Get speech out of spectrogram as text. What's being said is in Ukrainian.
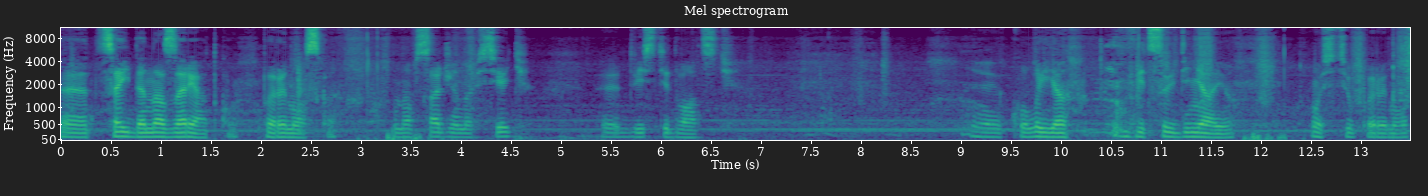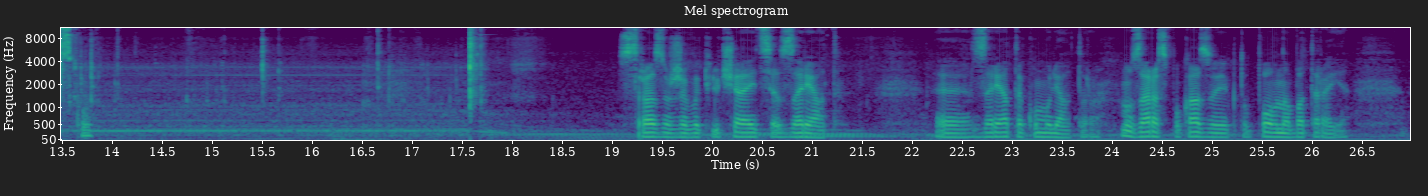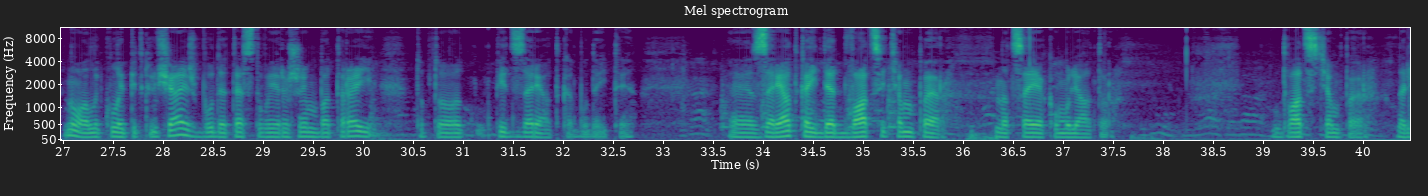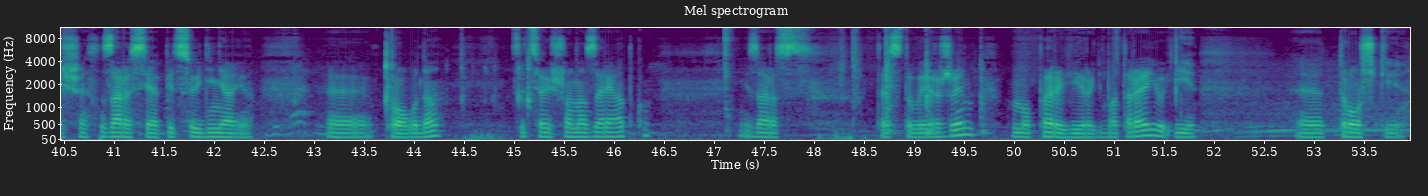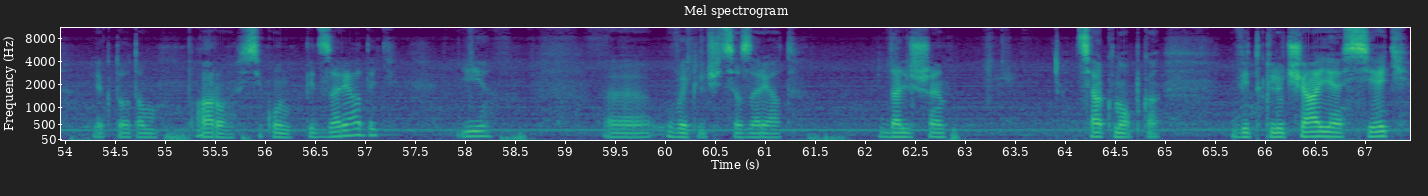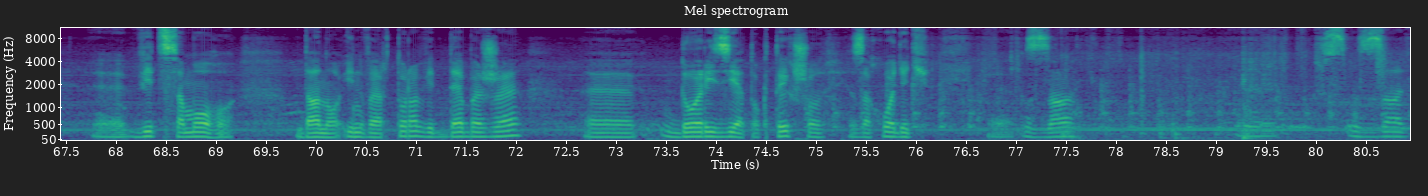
Е, Це йде на зарядку. Переноска. Вона всаджена в сеть е, 220. Е, Коли я відсоєдіняю ось цю переноску. Сразу же виключається заряд. Е, заряд акумулятора. Ну, зараз показує, як то повна батарея. Ну, але коли підключаєш, буде тестовий режим батареї, тобто підзарядка буде йти. Е, зарядка йде 20 А на цей акумулятор. 20 ампер. Далі зараз я підсоєдіняю е, провода. Це цей, що на зарядку. І зараз тестовий режим. Воно перевірить батарею і е, трошки, як то там пару секунд підзарядить і е, виключиться заряд. Далі ця кнопка відключає сеть е, від самого даного інвертора від ДБЖ е, до розеток, тих, що заходять е, за, е, за,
